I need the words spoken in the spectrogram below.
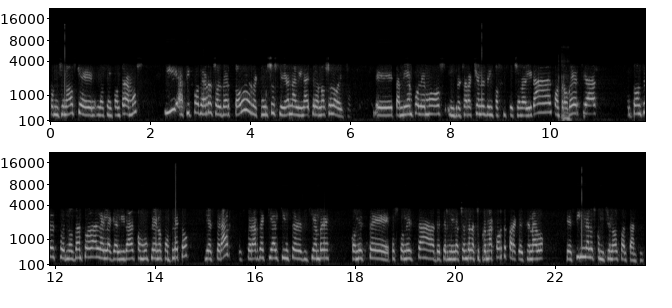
comisionados que nos encontramos, y así poder resolver todos los recursos que llegan al INAI, pero no solo eso. Eh, también podemos ingresar acciones de inconstitucionalidad, controversias. Entonces, pues nos dan toda la legalidad como un pleno completo y esperar, esperar de aquí al 15 de diciembre con este, pues con esta determinación de la Suprema Corte para que el Senado designa a los comisionados faltantes.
